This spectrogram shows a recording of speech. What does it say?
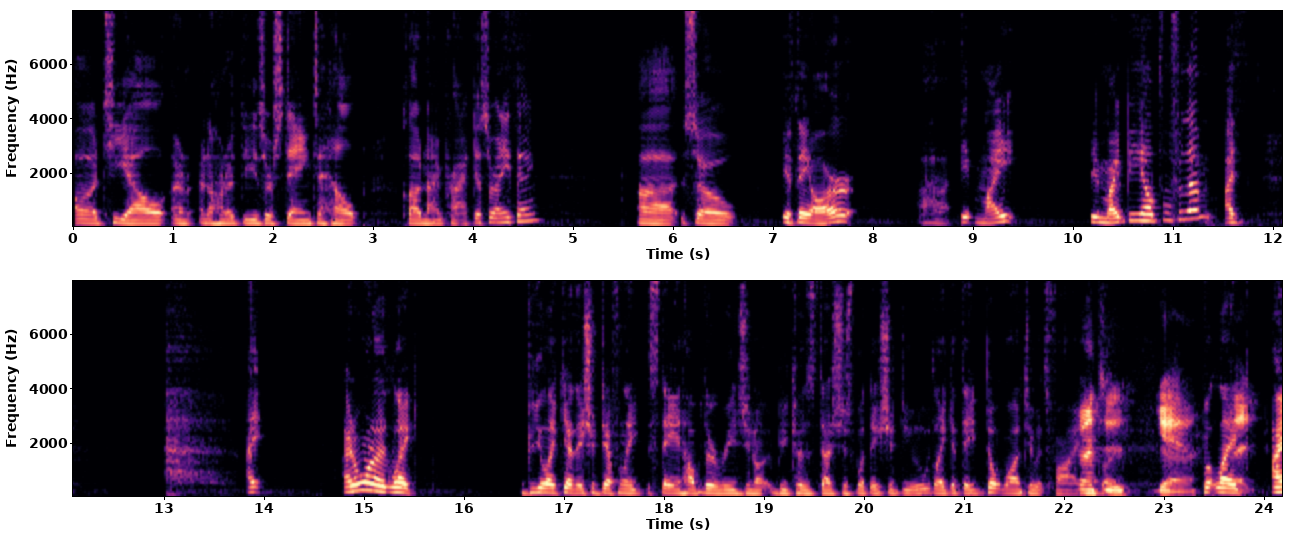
uh, TL and, and 100 Thieves are staying to help Cloud9 practice or anything. Uh, so if they are, uh, it might it might be helpful for them. I I I don't want to like be like yeah they should definitely stay and help their region uh, because that's just what they should do. Like if they don't want to, it's fine. But- to Yeah. But like, But I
